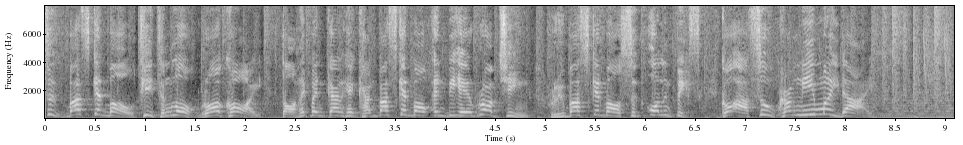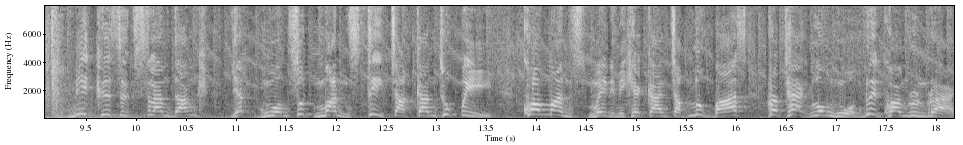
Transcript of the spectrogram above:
ศึกบาสเกตบอลที่ทั้งโลกรอคอย ต่อให้เป็นการแข่งขันบาสเกตบอล NBA รอบชิง หรือบาสเกตบอลศึกโอลิมปิกส์ก็อาจสู้ครั้งนี้ไม่ได้ นี่คือศึกส a ลมดัง ยัดห่วงสุดมันส์ที่จัดกันทุกปี ความมันส์ไม่ได้มีแค่การจับลูกบาส กระแทกลงห่วงด้วยความรุนแรง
